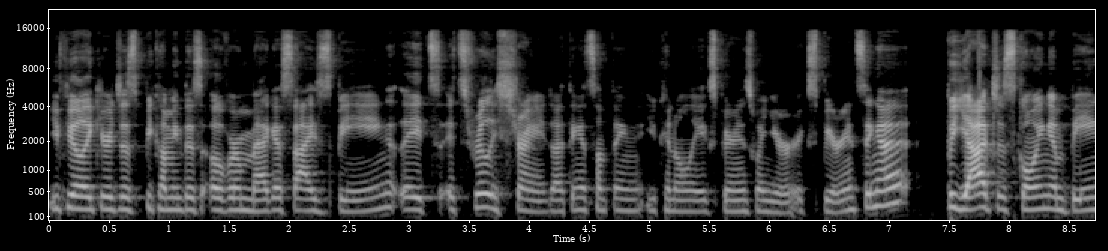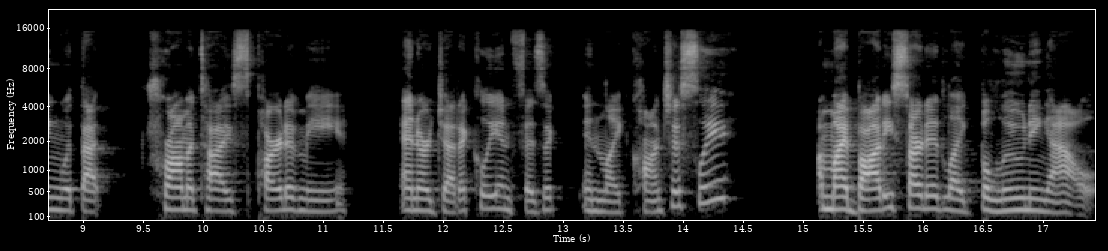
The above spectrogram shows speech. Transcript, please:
You feel like you're just becoming this over mega sized being. It's it's really strange. I think it's something you can only experience when you're experiencing it. But yeah, just going and being with that traumatized part of me energetically and physic and like consciously, uh, my body started like ballooning out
